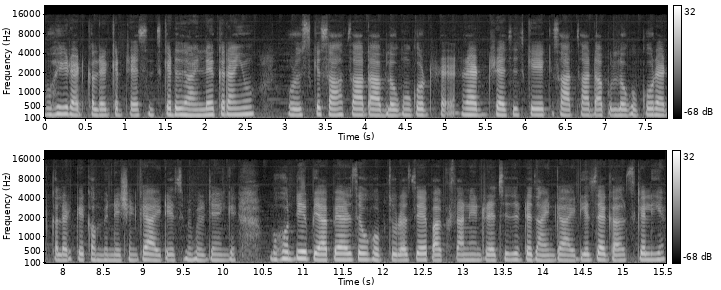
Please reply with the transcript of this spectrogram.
वही रेड कलर के ड्रेसेस के डिज़ाइन लेकर आई हूँ। और उसके साथ साथ आप लोगों को रेड ड्रेसेस के साथ साथ आप लोगों को रेड कलर के कम्बिनेशन के आइडियाज़ भी मिल जाएँगे। बहुत ही प्यार प्यार से, खूबसूरत से पाकिस्तानी ड्रेसेस डिज़ाइन के आइडियाज़ है गर्ल्स के लिए।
